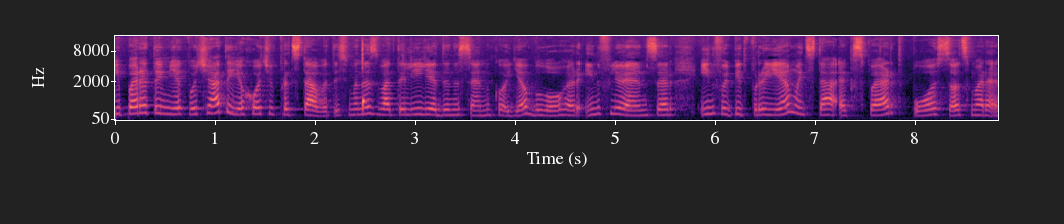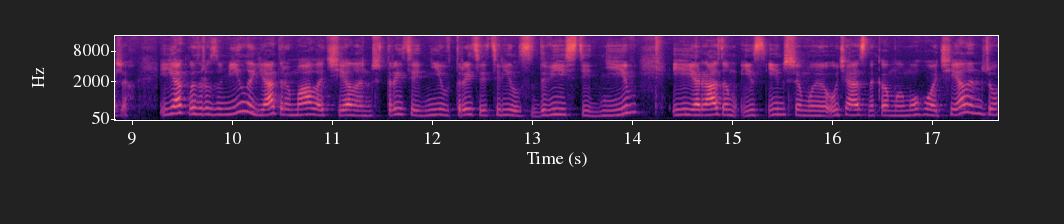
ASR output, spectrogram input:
І перед тим як почати, я хочу представитись. Мене звати Лілія Денисенко, я блогер, інфлюенсер, інфопідприємець та експерт по соцмережах. І як ви зрозуміли, я тримала челендж 30 днів, 30 Reels 200 днів. І разом із іншими учасниками мого челенджу.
